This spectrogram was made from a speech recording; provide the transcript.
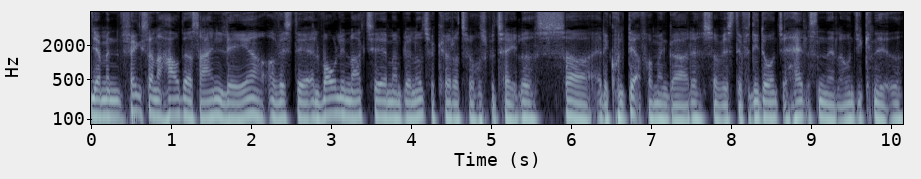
Jamen, fængslerne har jo deres egen læger, og hvis det er alvorligt nok til, at man bliver nødt til at køre dig til hospitalet, så er det kun derfor, man gør det. Så hvis det er fordi, du har ondt i halsen eller ondt i knæet,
